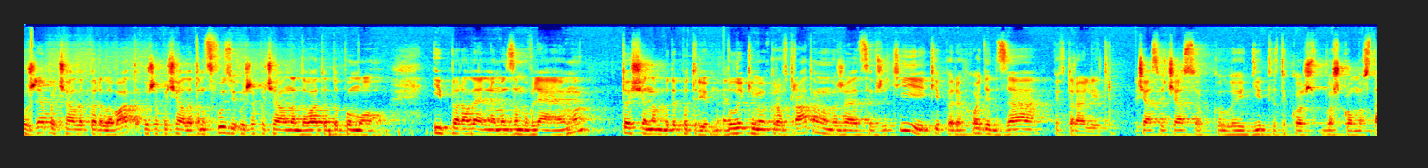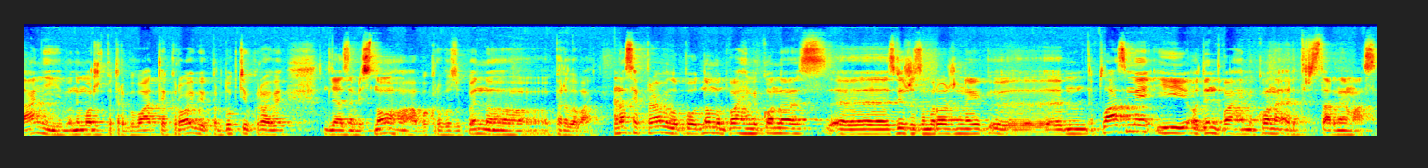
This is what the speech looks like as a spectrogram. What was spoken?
вже почали переливати, вже почали трансфузію, вже почали надавати допомогу. І паралельно ми замовляємо те, що нам буде потрібно. Великими кроввтратами вважаються в житті, які переходять за півтора літра. Час від часу, коли діти також в важкому стані, і вони можуть потребувати крові, продуктів крові для замісного або кровозупинного переливання. У нас, як правило, по одному-два гемікона е, свіжозамороженої е, ем, плазми і один-два гемікона еритроцитарної маси.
